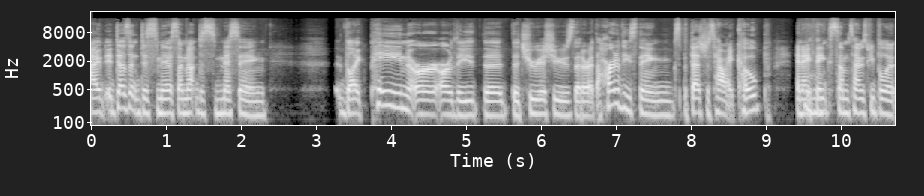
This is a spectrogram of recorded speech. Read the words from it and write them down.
I, it doesn't dismiss. I'm not dismissing like pain or or the the the true issues that are at the heart of these things, but that's just how I cope. And I Mhm. think sometimes people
